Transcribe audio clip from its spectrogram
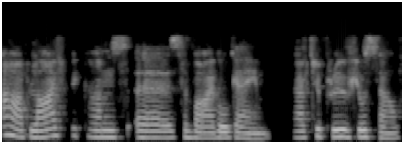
up, life becomes a survival game. You have to prove yourself.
